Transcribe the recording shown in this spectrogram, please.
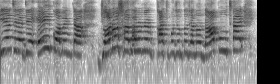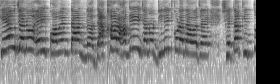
দিয়েছে যে এই কমেন্টটা জনসাধারণের কাছ পর্যন্ত যেন না পৌঁছায়, কেউ যেন এই কমেন্টটা না দেখার আগেই যেন ডিলিট করে দেওয়া যায়, সেটা কিন্তু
